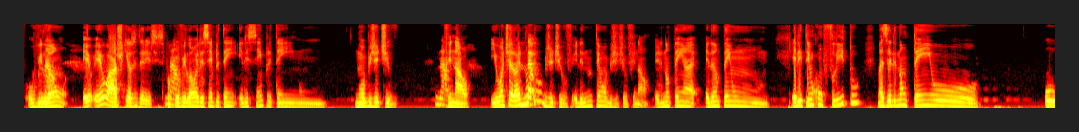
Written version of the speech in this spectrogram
O vilão, eu, eu acho que é os interesses, porque Não. o vilão ele sempre tem, ele sempre tem um, um objetivo Não. final. E o anti-herói ele não, Não. tem um objetivo, ele não tem um objetivo final. Ele não tem a, ele não tem um ele tem um conflito, mas ele não tem o o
